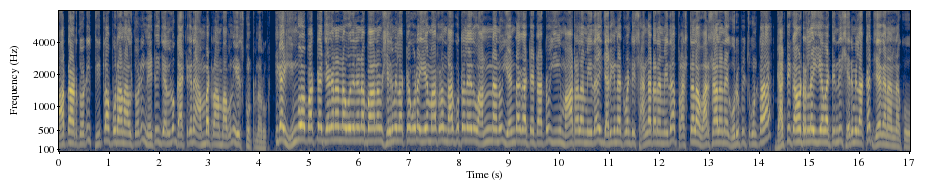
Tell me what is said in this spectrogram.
మాట్లాడుతోటి తిట్ల పురాణాలతోటి నెటిజన్లు గట్టిగానే అంబటి రాంబాబుని వేసుకుంటున్నారు ఇక ఇంకో పక్క జగనన్న వదిలిన బాణం షర్మిలక్క కూడా ఏ మాత్రం దాక్కుతలేదు. అన్నను ఎండగట్టేటట్టు ఈ మాటల మీద జరిగినటువంటి సంఘటన మీద ప్రశ్నల వర్షాలనే గురిపించుకుంటా గట్టి కౌంటర్లో ఇయ్యబట్టింది షర్మిలక్క జగనన్నకు.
